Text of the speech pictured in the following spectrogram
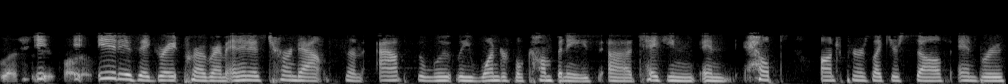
blessed to be a part of. It is a great program, and it has turned out some absolutely wonderful companies uh, taking and helped entrepreneurs like yourself and Bruce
